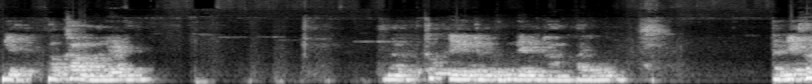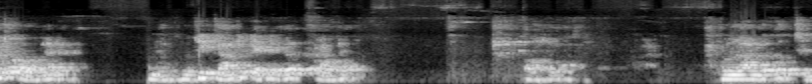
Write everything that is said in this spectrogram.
เนี่ยเขาเข้ามาแล้วนะทุกปีจนถึงเดือนผ่านไปแต่นี้เขาจะออกแล้วนะวันที่สามที่เอ็ดเนี่ยก็ออกแล้วออกแล้วโบราก็ต้องถือ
